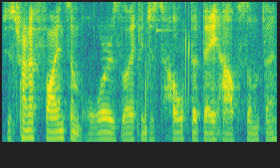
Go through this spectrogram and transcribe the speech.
Just trying to find some ores, like, and just hope that they have something.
